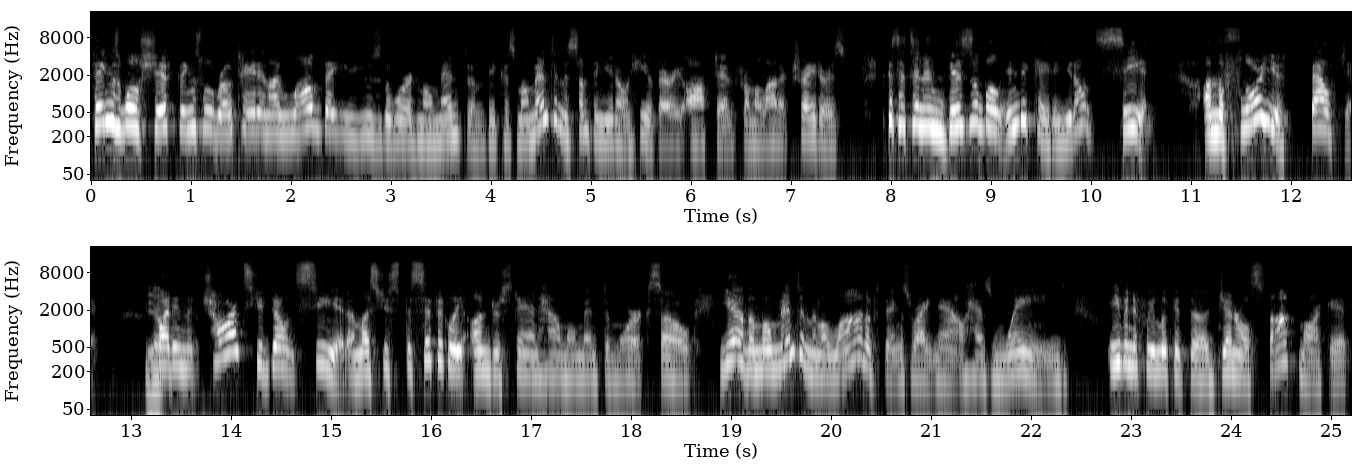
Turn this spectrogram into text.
things will shift, things will rotate. And I love that you use the word momentum because momentum is something you don't hear very often from a lot of traders because it's an invisible indicator. You don't see it. On the floor, you felt it. Yeah. But in the charts, you don't see it unless you specifically understand how momentum works. So, yeah, the momentum in a lot of things right now has waned. Even if we look at the general stock market,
